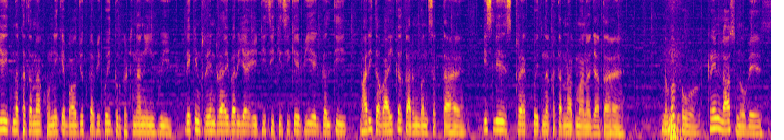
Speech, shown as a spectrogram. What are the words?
ये इतना खतरनाक होने के बावजूद कभी कोई दुर्घटना नहीं हुई, लेकिन ट्रेन ड्राइवर या एटीसी किसी के भी एक गलती, भारी तबाही का कारण बन सकता है। इसलिए इस ट्रैक को इतना खतरनाक माना जाता है। Number four train Las Nubes.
